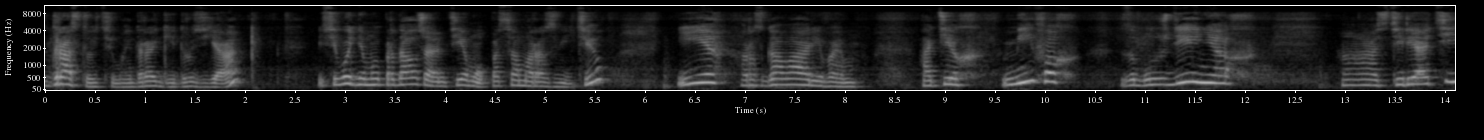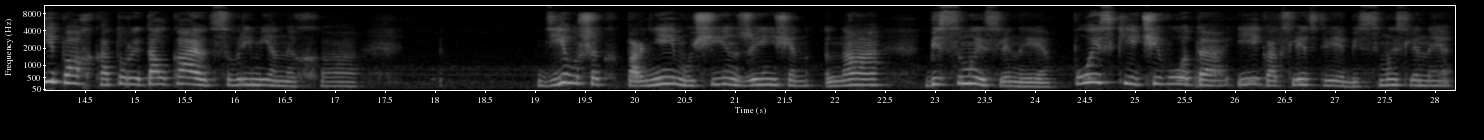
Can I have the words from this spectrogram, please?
Здравствуйте, мои дорогие друзья! И сегодня мы продолжаем тему по саморазвитию и разговариваем о тех мифах, заблуждениях, стереотипах, которые толкают современных а, девушек, парней, мужчин, женщин на бессмысленные поиски чего-то и, как следствие, бессмысленные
